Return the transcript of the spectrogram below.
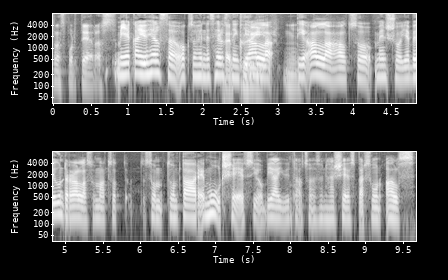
transporteras. Men jag kan ju hälsa också hennes hälsning till alla, till alla alltså människor. Jag beundrar alla som, alltså, som, som tar emot chefsjobb. Jag är ju inte alltså en sån här chefsperson alls.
